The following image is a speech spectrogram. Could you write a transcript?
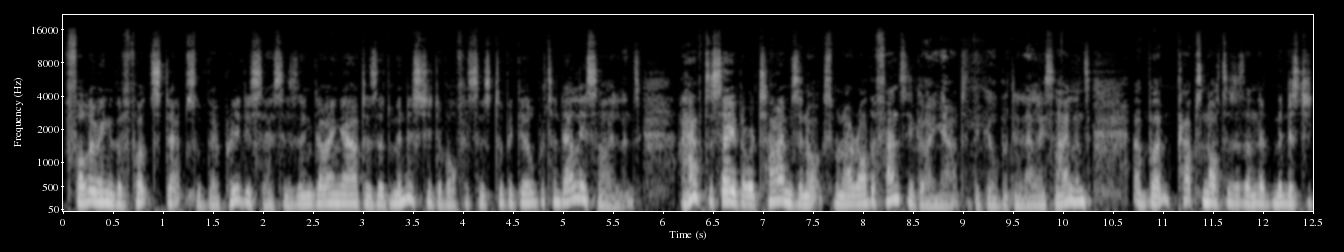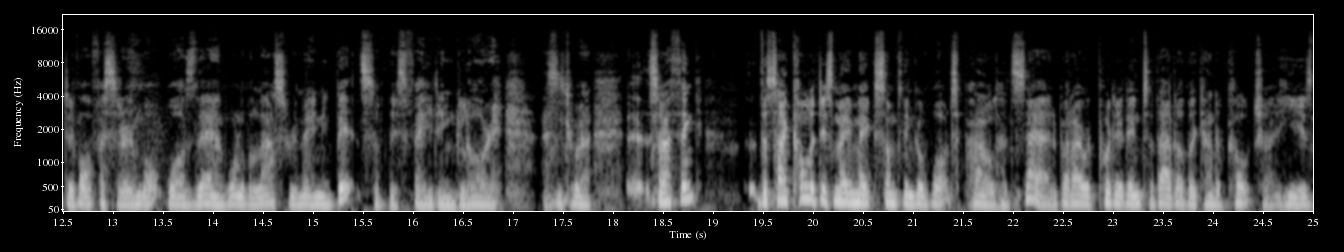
following the footsteps of their predecessors and going out as administrative officers to the Gilbert and Ellice Islands. I have to say, there were times in Oxford when I rather fancied going out to the Gilbert and Ellice Islands, uh, but perhaps not as an administrative officer in what was then one of the last remaining bits of this fading glory, as it were. Uh, so I think the psychologist may make something of what Powell had said, but I would put it into that other kind of culture. He is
